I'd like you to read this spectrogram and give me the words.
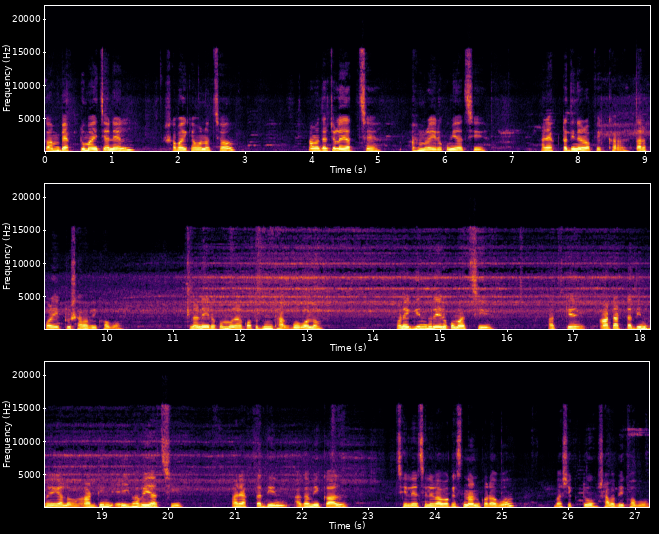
Come back to my channel সবাই কেমন আছো? আমাদের চলে যাচ্ছে। আমরা এরকমই আছি। আর একটা দিনের অপেক্ষা। তারপরে একটু স্বাভাবিক হব। না না, এরকম আর কতদিন থাকব বলো? অনেক দিন ধরে এরকম আছি। আজকে আট, আটটা দিন হয়ে গেল। আট দিন এইভাবেই আছি। আর একটা দিন, আগামীকাল ছেলে, ছেলের বাবাকে স্নান করাবো। বাস একটু স্বাভাবিক হব।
